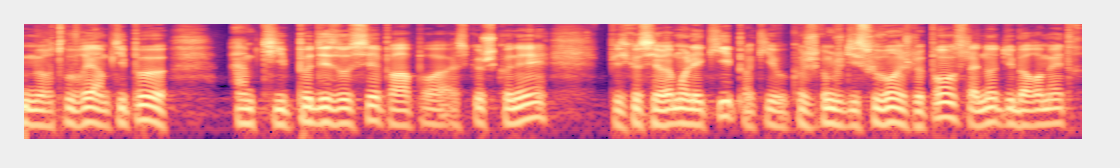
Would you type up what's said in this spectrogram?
me retrouverais un petit peu un petit peu désossé par rapport à ce que je connais, puisque c'est vraiment l'équipe qui, comme je dis souvent et je le pense, la note du baromètre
